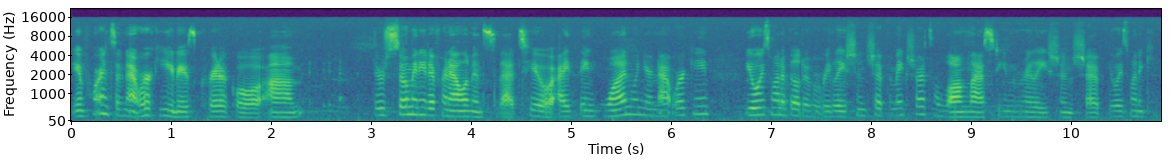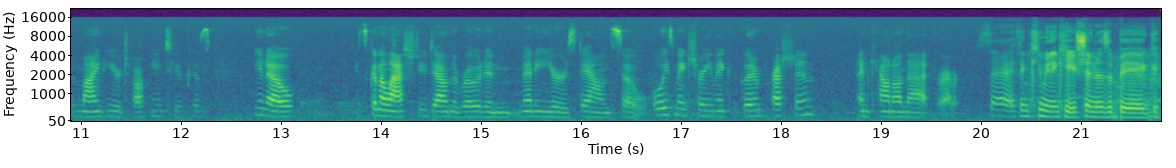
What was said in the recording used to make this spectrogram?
The importance of networking is critical. Um, there's so many different elements to that too. I think one, when you're networking, you always want to build a relationship and make sure it's a long-lasting relationship. You always want to keep in mind who you're talking to because, you know, it's going to last you down the road and many years down. So always make sure you make a good impression and count on that forever. I think communication is a big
